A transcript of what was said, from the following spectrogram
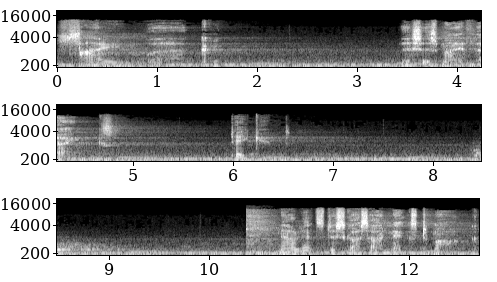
Fine work. This is my thanks. Take it. Now let's discuss our next mark.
